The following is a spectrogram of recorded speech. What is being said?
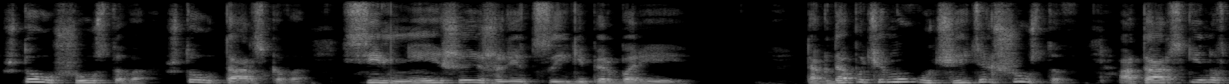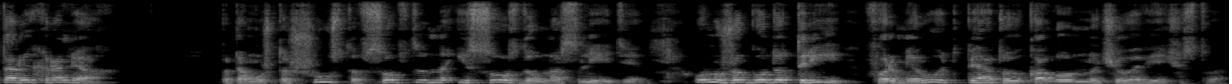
что у Шустова, что у Тарского, сильнейшие жрецы Гипербореи. Тогда почему учитель Шустов, а Тарский на вторых ролях? потому что Шустов, собственно, и создал наследие. Он уже года три формирует пятую колонну человечества.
